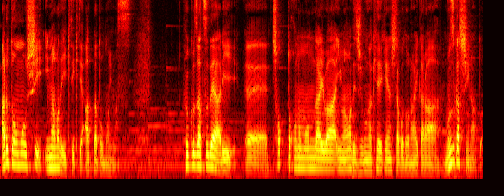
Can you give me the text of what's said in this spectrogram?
あると思うし、今まで生きてきてあったと思います。複雑であり、えーちょっとこの問題は今まで自分が経験したことないから難しいなと。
